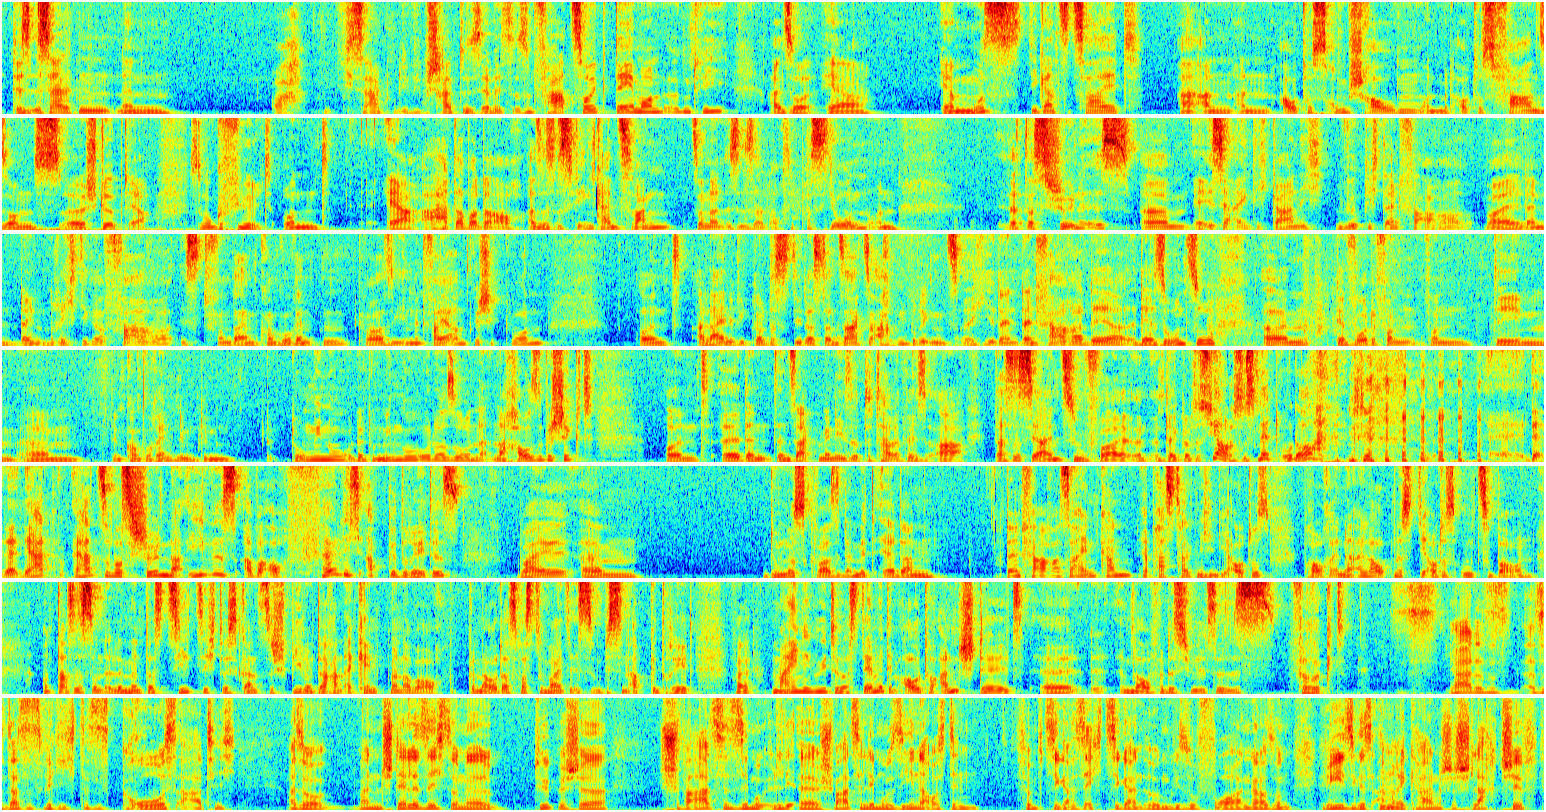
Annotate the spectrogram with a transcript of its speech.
Das ist halt ein, ein oh, wie sagt, wie, wie beschreibt du das selber? Ist das ein Fahrzeugdämon irgendwie? Also er, er muss die ganze Zeit äh, an, an Autos rumschrauben und mit Autos fahren, sonst äh, stirbt er. So gefühlt. Und er hat aber da auch, also es ist für ihn kein Zwang, sondern es ist halt auch die Passion und das, das Schöne ist, ähm, er ist ja eigentlich gar nicht wirklich dein Fahrer, weil dein, dein richtiger Fahrer ist von deinem Konkurrenten quasi in den Feierabend geschickt worden. Und alleine wie Glottes dir das dann sagt, so, ach übrigens, äh, hier dein, dein Fahrer, der, der so und so, ähm, der wurde von, von dem, ähm, dem Konkurrenten, dem, dem Domino oder Domingo oder so, na, nach Hause geschickt und äh, dann, dann sagt Manny so total so, ah, das ist ja ein Zufall. Und, und der Gott ist, ja, das ist nett, oder? und, äh, der, der, der, hat, er hat sowas schön Naives, aber auch völlig Abgedrehtes, weil ähm, du musst quasi, damit er dann dein Fahrer sein kann, er passt halt nicht in die Autos, braucht er eine Erlaubnis, die Autos umzubauen. Und das ist so ein Element, das zieht sich durchs ganze Spiel und daran erkennt man aber auch genau das, was du meinst, ist ein bisschen abgedreht, weil meine Güte, was der mit dem Auto anstellt äh, im Laufe des Spiels, das ist verrückt. Ja, das ist, also das ist wirklich, das ist großartig. Also man stelle sich so eine typische schwarze, Simu äh, schwarze Limousine aus den 50er, 60ern irgendwie so vor. Ne? So ein riesiges mhm. amerikanisches. Schlachtschiff.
